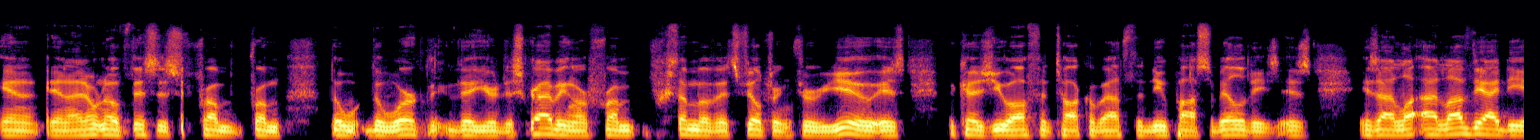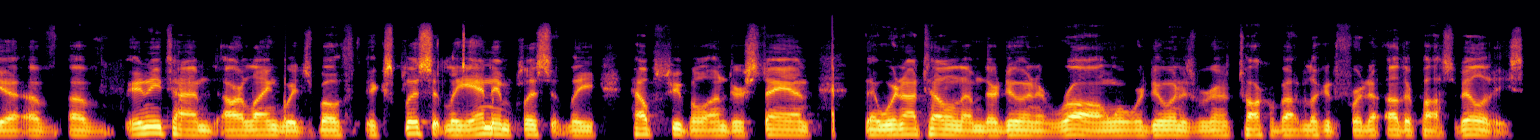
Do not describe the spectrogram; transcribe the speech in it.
and, and I don't know if this is from from the the work that, you're describing or from some of it's filtering through you, is because you often talk about the new possibilities. Is is I lo- I love the idea of of anytime our language both explicitly and implicitly helps people understand that we're not telling them they're doing it wrong. What we're doing is we're going to talk about looking for the other possibilities.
